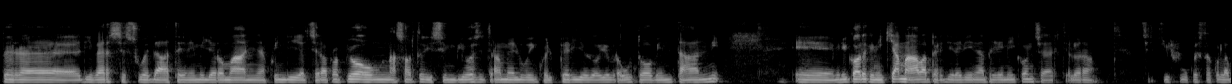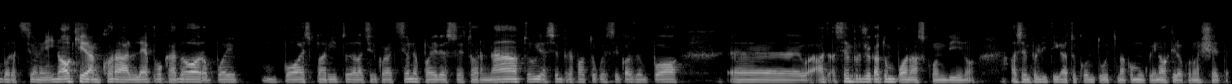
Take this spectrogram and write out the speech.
per eh, diverse sue date in Emilia Romagna, quindi c'era proprio una sorta di simbiosi tra me e lui in quel periodo, io avrò avuto 20 anni e mi ricordo che mi chiamava per dire vieni ad aprire i miei concerti, allora ci, ci fu questa collaborazione. Inoki era ancora all'epoca d'oro, poi un po' è sparito dalla circolazione, poi adesso è tornato, lui ha sempre fatto queste cose un po', eh, ha, sempre giocato un po' a nascondino, ha sempre litigato con tutti, ma comunque Inoki lo conoscete.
